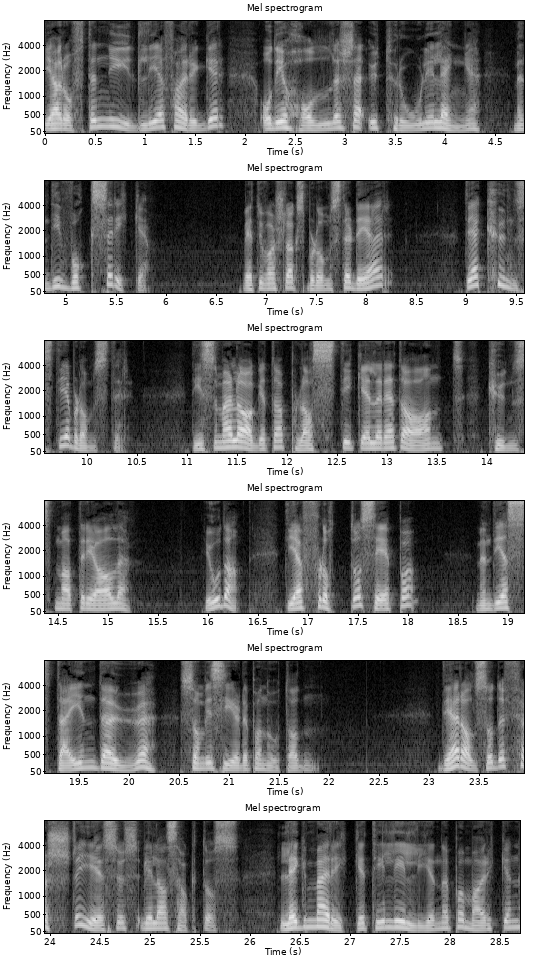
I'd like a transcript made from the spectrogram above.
de har ofte nydelige farger, og de holder seg utrolig lenge, men de vokser ikke. Vet du hva slags blomster det er? det er kunstige blomster, de som er laget av plastikk eller et annet kunstmateriale. Jo da, de er flotte å se på, men de er stein daue, som vi sier det på Notodden. Det er altså det første Jesus ville ha sagt oss. Legg merke til liljene på marken,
